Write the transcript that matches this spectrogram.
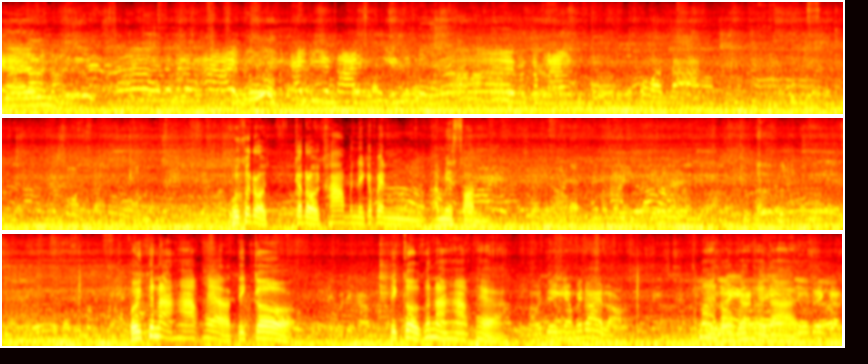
ดีค่ะสาวสวยอ๋อขอบคุณค่ะแฮปปี้เบิร์ดเดย์นะคะจ้าเอาไปเติมจ้าเป็นเขาอีกกว่าไปไปนี่นี่ไปไปเจอกันอุ้ยกระโดดกระโดดข้ามไปนี่ก็เป็นอเมซอนเฮ้ยขึ้นหน้าฮากแท้อะติ๊กเกอร์ ติ๊กเกอร์ขึ้นหน้าฮากแท้หัวจริงยังไม่ได้หรอ ไม่เราไม่เคยได้อยู่ด้วยกัน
